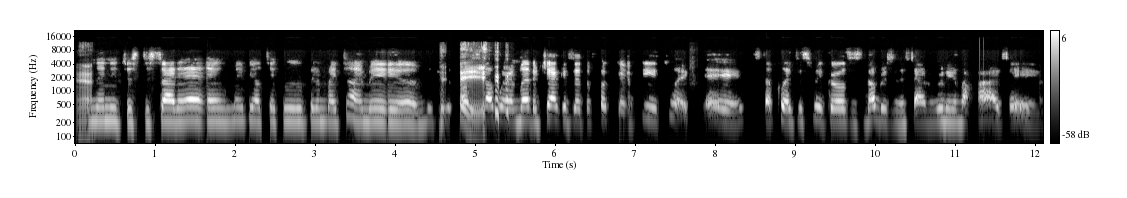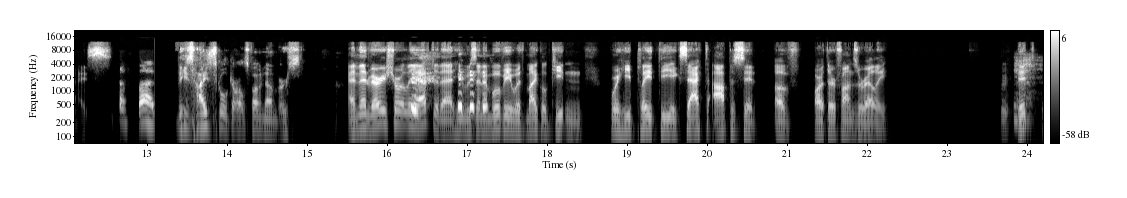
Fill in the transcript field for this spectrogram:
Yeah. And then he just decided, hey, maybe I'll take a little bit of my time. Hey, uh, maybe I'll Hey. stop wearing leather jackets at the fucking beach. Like, hey, stop collecting sweet girls' numbers in this town, ruining my eyes. Hey, Nice. what the fuck? these high school girls' phone numbers. And then very shortly after that, he was in a movie with Michael Keaton where he played the exact opposite of Arthur Fonzarelli. It-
